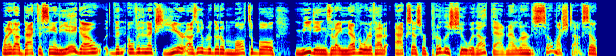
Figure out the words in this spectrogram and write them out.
when I got back to San Diego, then over the next year, I was able to go to multiple meetings that I never would have had access or privilege to without that. And I learned so much stuff. So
